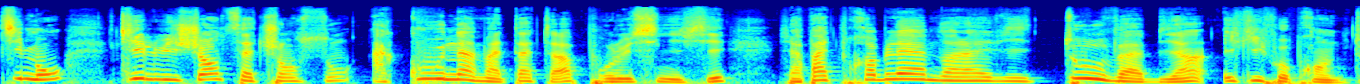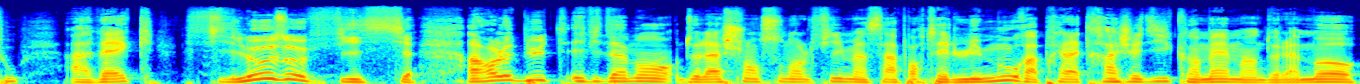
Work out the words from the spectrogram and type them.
Timon, qui lui chante cette chanson Hakuna Matata pour lui signifier il n'y a pas de problème dans la vie, tout va bien et qu'il faut prendre tout avec philosophie. Alors le but évidemment de la chanson dans le film, hein, c'est apporter de l'humour après la tragédie quand même hein, de la mort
